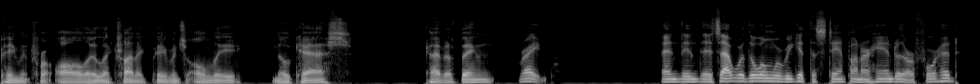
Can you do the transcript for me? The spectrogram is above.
payment for all electronic payments only, no cash, kind of thing. Right. And, and is that where the one where we get the stamp on our hand or our forehead?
